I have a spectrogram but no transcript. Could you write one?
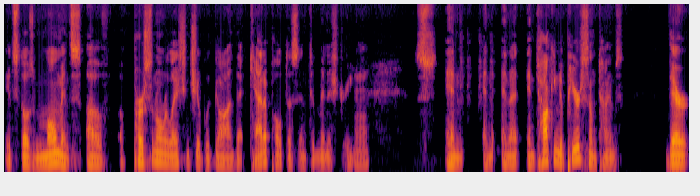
It's those moments of a personal relationship with God that catapult us into ministry. Mhm. And and and uh, and talking to peers sometimes, they're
